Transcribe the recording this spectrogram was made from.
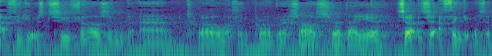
I think it was 2012. I think progress So was. you that year. So, so I think it was a.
